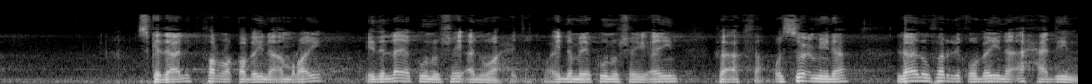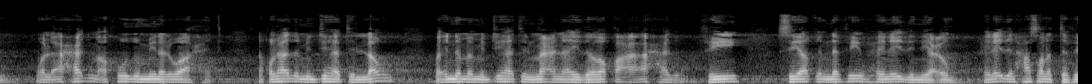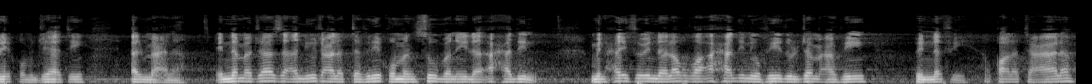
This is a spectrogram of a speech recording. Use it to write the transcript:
كذلك فرق بين أمرين إذا لا يكون شيئا واحدا وعندما يكون شيئين فأكثر. واستعمل لا نفرق بين أحد والأحد مأخوذ من الواحد. نقول هذا من جهة اللفظ وإنما من جهة المعنى إذا وقع أحد في سياق النفي حينئذ يعم. حينئذ حصل التفريق من جهة المعنى. إنما جاز أن يجعل التفريق منسوبا إلى أحد من حيث إن لفظ أحد يفيد الجمع في في النفي. وقال تعالى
